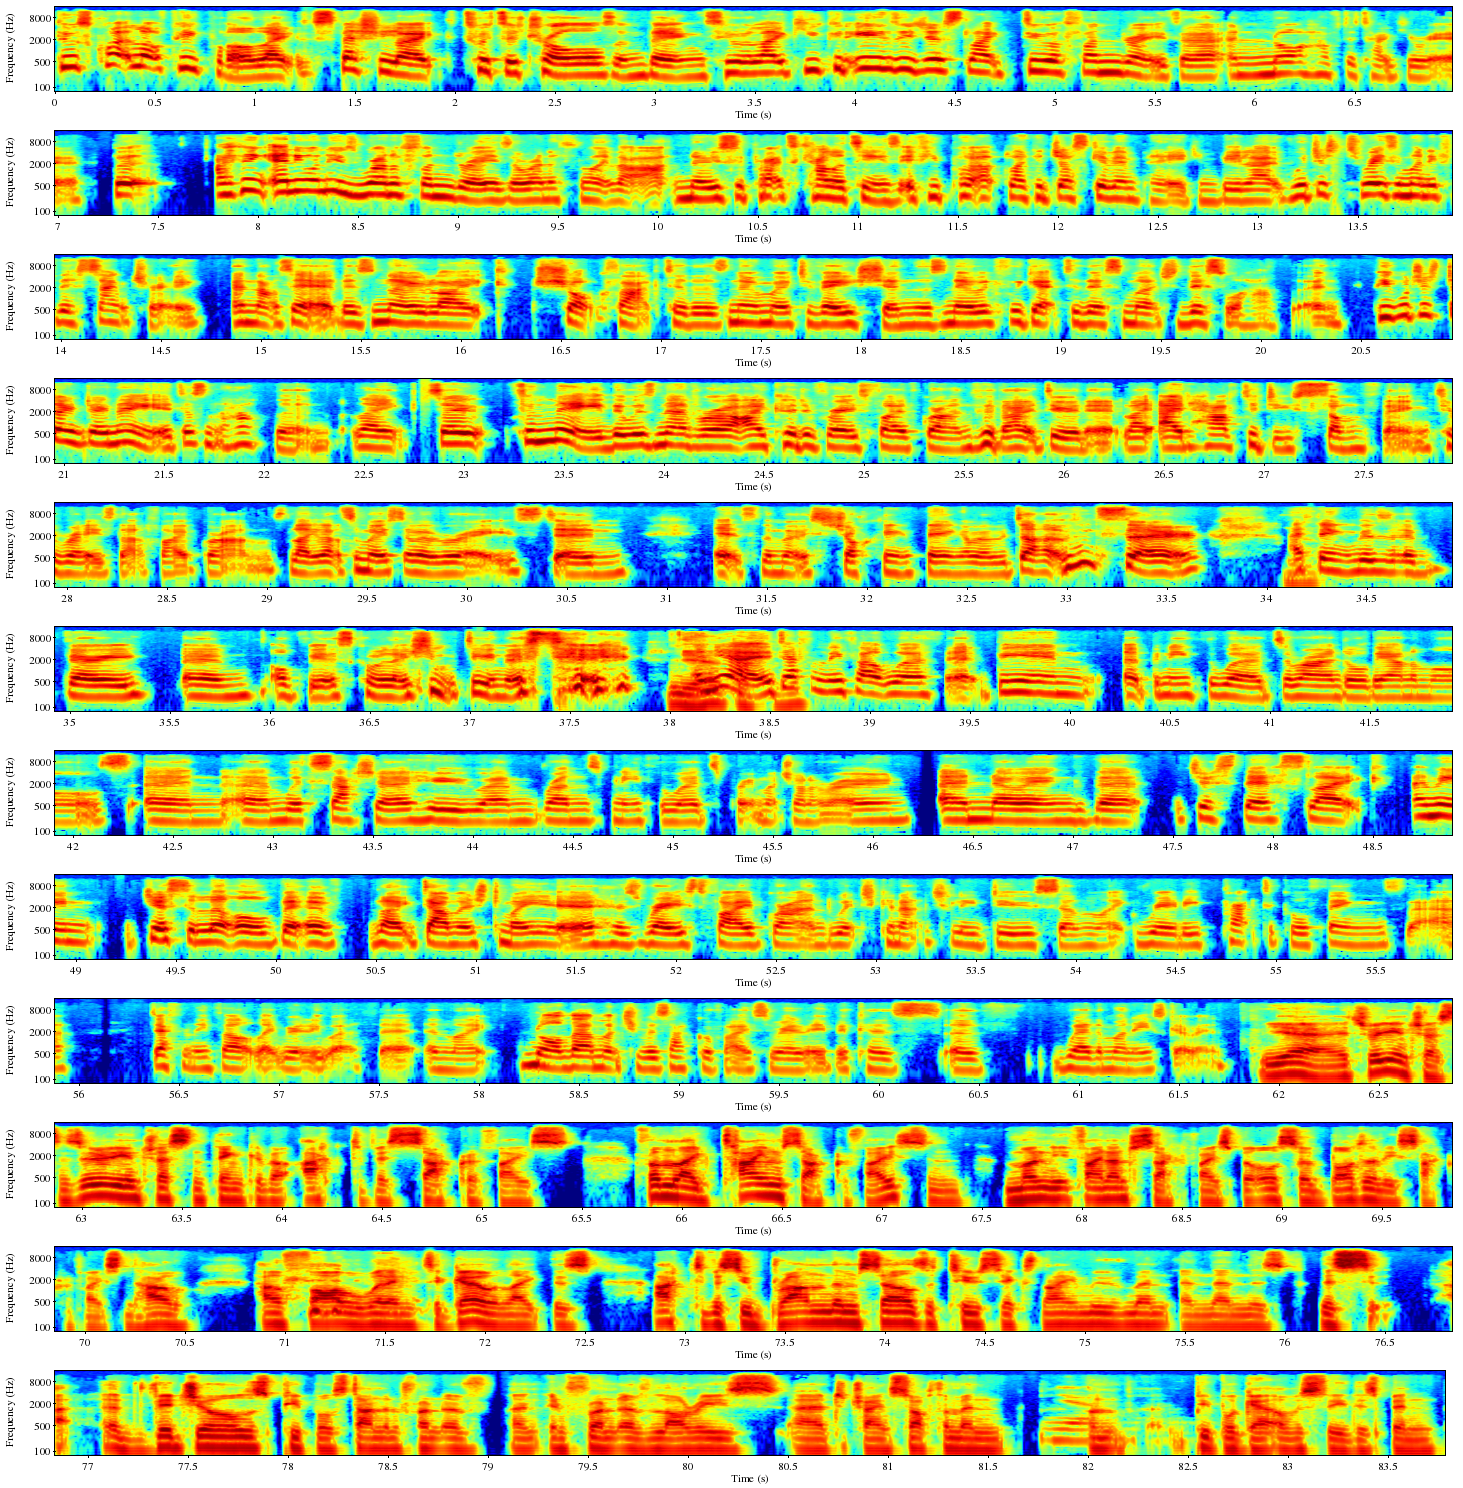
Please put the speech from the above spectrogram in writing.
there was quite a lot of people like especially like twitter trolls and things who were like you could easily just like do a fundraiser and not have to tag your ear but I think anyone who's run a fundraiser or anything like that knows the practicalities. If you put up like a Just Giving page and be like, we're just raising money for this sanctuary, and that's it, there's no like shock factor, there's no motivation, there's no if we get to this much, this will happen. People just don't donate, it doesn't happen. Like, so for me, there was never a, I could have raised five grand without doing it. Like, I'd have to do something to raise that five grand. Like, that's the most I've ever raised. And it's the most shocking thing I've ever done. So yeah. I think there's a very um, obvious correlation between those two. Yeah, and yeah, definitely. it definitely felt worth it being at Beneath the Woods around all the animals and um, with Sasha, who um, runs Beneath the Woods pretty much on her own, and knowing that just this, like, I mean, just a little bit of like damage to my ear has raised five grand, which can actually do some like really practical things there definitely felt like really worth it and like not that much of a sacrifice really because of where the money's going. Yeah, it's really interesting. It's a really interesting thinking about activist sacrifice from like time sacrifice and money, financial sacrifice, but also bodily sacrifice and how how far we're willing to go. Like there's activists who brand themselves a 269 movement, and then there's this uh, uh, vigils people stand in front of in front of lorries uh, to try and stop them and, yeah. and people get obviously there's been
